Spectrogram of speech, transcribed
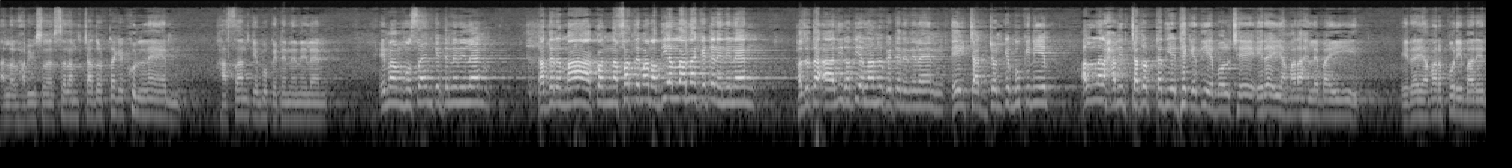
আল্লাহর হাবিব সাল্লাল্লাহু আলাইহি সাল্লাম চাদরটাকে খুললেন, হাসানকে বুকে টেনে নিলেন। ইমাম হুসাইনকে টেনে নিলেন, তাদের মা কন্যা ফাতেমা রাদিয়াল্লাহু আনহাকে টেনে নিলেন, হযরত আলী রাদিয়াল্লাহু আনহুকে টেনে নিলেন। এই চারজনকে বুকে নিয়ে আল্লাহর হাবিব চাদরটা দিয়ে ঢেকে দিয়ে বলছে, এরাই আমার আহলে বাইত, এরাই আমার পরিবারের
